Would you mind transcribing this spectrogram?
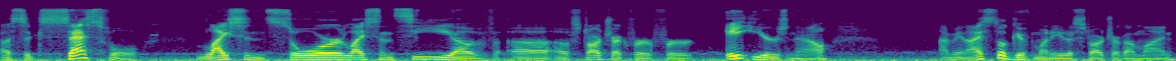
a successful licensor, licensee of uh, of Star Trek for, for eight years now. I mean, I still give money to Star Trek Online.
